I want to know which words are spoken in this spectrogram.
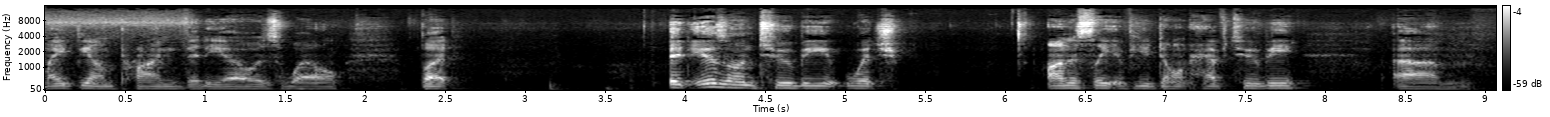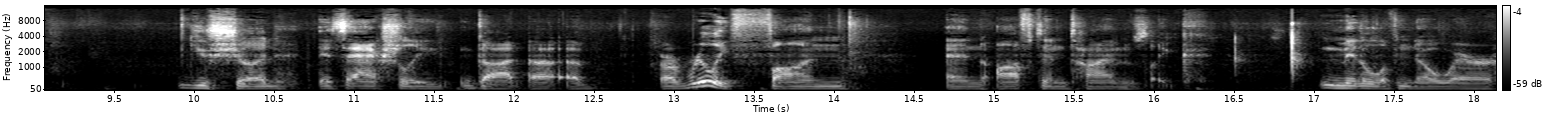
might be on Prime Video as well, but it is on Tubi. Which, honestly, if you don't have Tubi, um, you should. It's actually got a, a, a really fun and oftentimes like middle of nowhere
